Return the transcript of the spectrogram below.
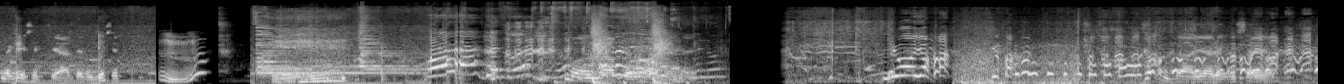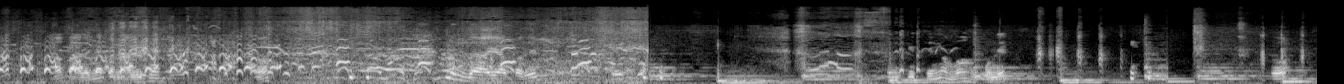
Nag-isip si ate, nag-isip. Hmm? Mahal na po ako na eh. Ang daya ng isa eh. Akala niya panalo siya. Oh? Ang daya pa rin. Ang cute niya mo, ang kulit. oh?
